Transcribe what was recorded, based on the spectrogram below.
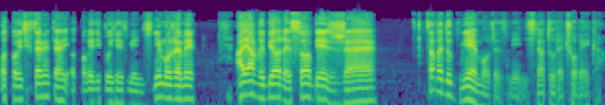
odpowiedź chcemy, tej odpowiedzi później zmienić. Nie możemy, A ja wybiorę sobie, że... Co według mnie może zmienić naturę człowieka?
